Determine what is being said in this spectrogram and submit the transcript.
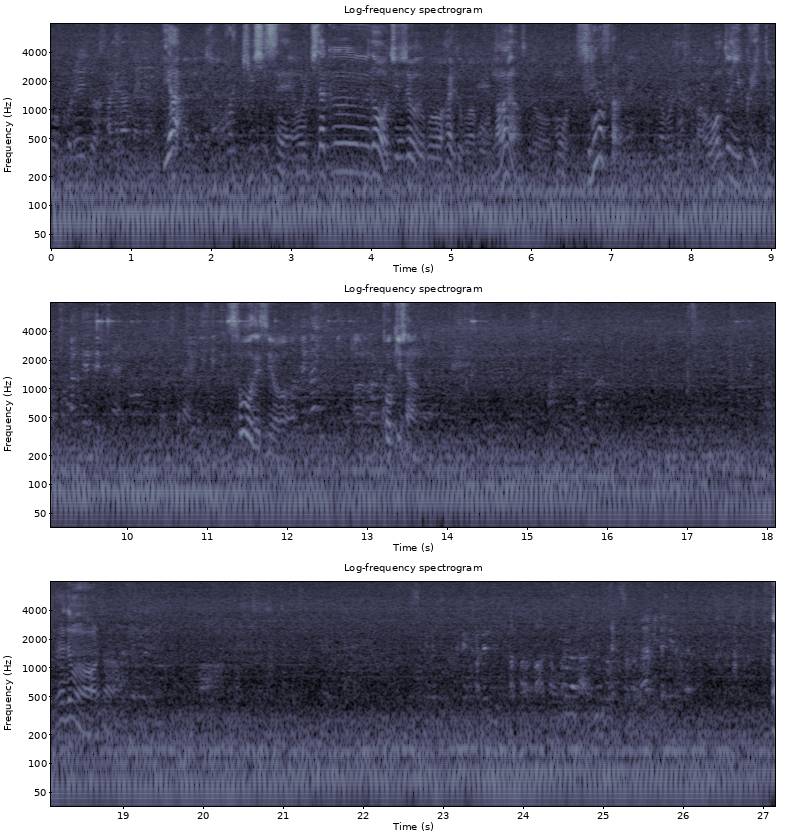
もうこれ以上は下げられないやこれ厳しいですね。俺自宅の駐車場でこう入るとこがこう斜めなんですけどもうすりますからね。登る時とか本当にゆっくり行っても。そうですよ。あの高級車なんで。えでもあれだな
